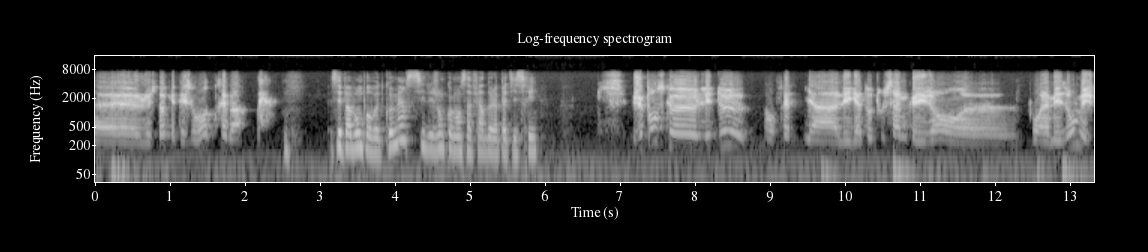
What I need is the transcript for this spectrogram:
euh, le stock était souvent très bas. C'est pas bon pour votre commerce si les gens commencent à faire de la pâtisserie? Je pense que les deux, en fait, il y a les gâteaux tout simples que les gens euh, font à la maison, mais je,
